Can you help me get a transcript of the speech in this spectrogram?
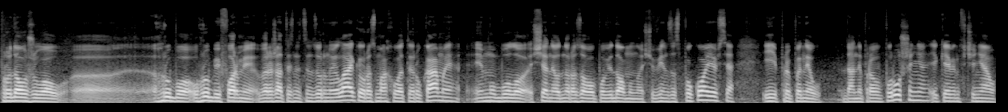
продовжував е, грубо, у грубій формі виражатись нецензурною лайкою, розмахувати руками. Йому було ще неодноразово повідомлено, що він заспокоївся і припинив дане правопорушення, яке він вчиняв.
